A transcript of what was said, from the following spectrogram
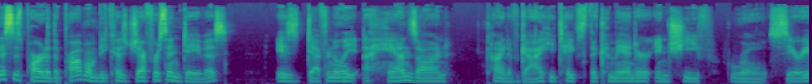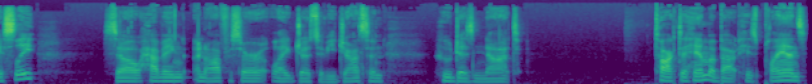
This is part of the problem because Jefferson Davis is definitely a hands on kind of guy. He takes the commander in chief role seriously. So, having an officer like Joseph E. Johnston who does not talk to him about his plans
